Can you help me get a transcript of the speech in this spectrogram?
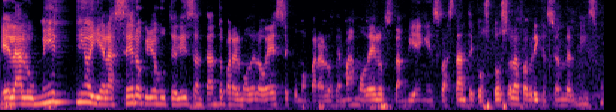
el aluminio y el acero que ellos utilizan tanto para el modelo S como para los demás modelos también es bastante costoso la fabricación del mismo.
